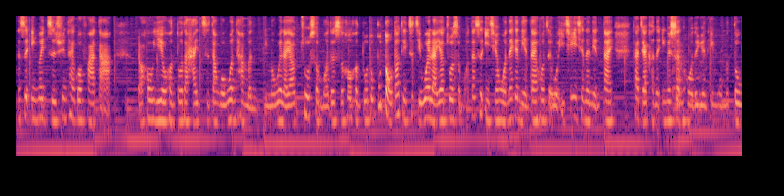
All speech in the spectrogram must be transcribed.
但是因为资讯太过发达，然后也有很多的孩子。当我问他们你们未来要做什么的时候，很多都不懂到底自己未来要做什么。但是以前我那个年代，或者我以前以前的年代，大家可能因为生活的原因，我们都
